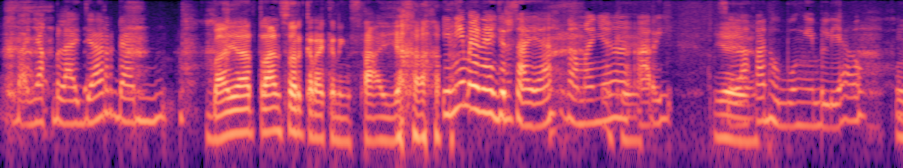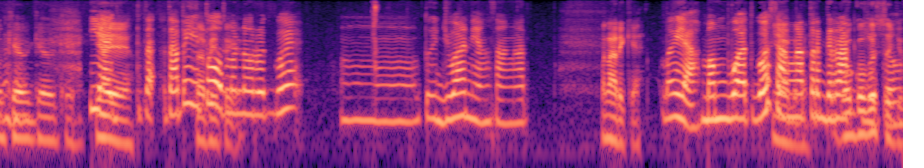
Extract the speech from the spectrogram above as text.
banyak belajar dan Bayar transfer ke rekening saya. ini manajer saya namanya Oke. Ari Iya, iya. silakan hubungi beliau Oke, oke, oke. iya Iya, iya. ta- tapi Tapi itu itu ya. menurut gue mm, tujuan yang sangat Menarik ya. ya membuat gue Iya, sangat bener. tergerak Gue gue gitu setuju.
